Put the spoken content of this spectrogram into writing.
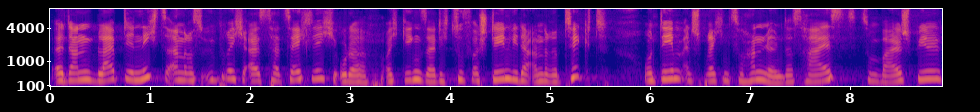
äh, dann bleibt dir nichts anderes übrig, als tatsächlich oder euch gegenseitig zu verstehen, wie der andere tickt und dementsprechend zu handeln. Das heißt zum Beispiel,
